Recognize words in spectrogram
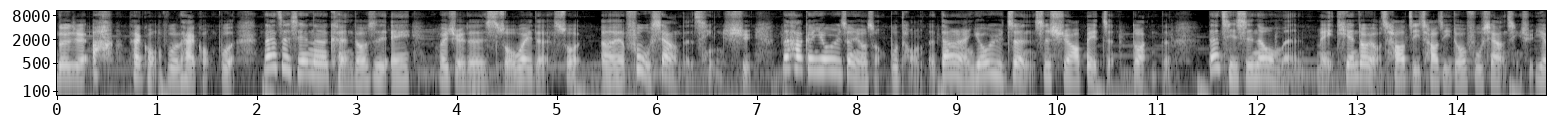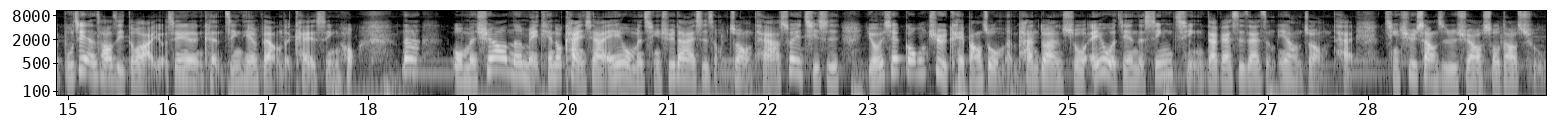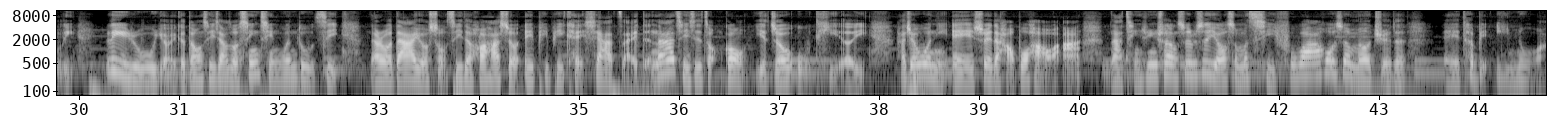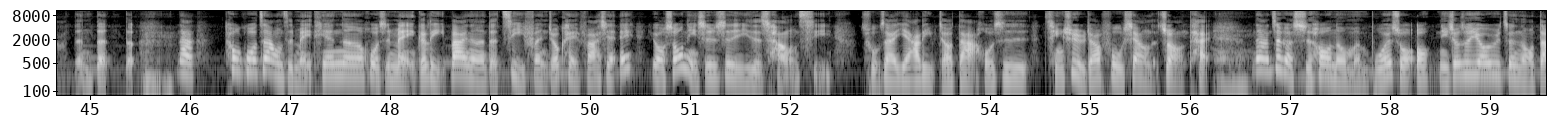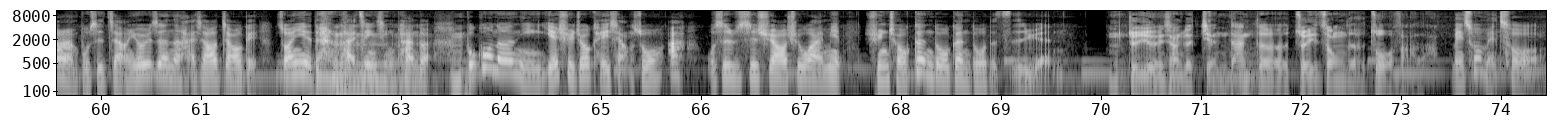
都觉得啊太恐怖，太恐怖了。那这些呢，可能都是哎、欸、会觉得所谓的说呃负向的情绪。那它跟忧郁症有什么不同呢？当然，忧郁症是需要被诊断的，但其实呢，我们每天都有超级超级多负向的情绪，也不见得超级多啦。有些人可能今天非常的开心吼，那。我们需要呢，每天都看一下，哎，我们情绪大概是什么状态啊？所以其实有一些工具可以帮助我们判断说，哎，我今天的心情大概是在怎么样状态，情绪上是不是需要受到处理？例如有一个东西叫做心情温度计，那如果大家有手机的话，它是有 APP 可以下载的。那它其实总共也只有五题而已，它就问你，哎，睡得好不好啊？那情绪上是不是有什么起伏啊？或是有没有觉得，哎，特别易怒啊？等等的。嗯，那。透过这样子每天呢，或是每个礼拜呢的计分，你就可以发现，哎，有时候你是不是一直长期处在压力比较大，或是情绪比较负向的状态？哦、那这个时候呢，我们不会说，哦，你就是忧郁症哦。当然不是这样，忧郁症呢还是要交给专业的人来进行判断。嗯嗯嗯、不过呢，你也许就可以想说，啊，我是不是需要去外面寻求更多更多的资源？嗯，就有点像一个简单的追踪的做法啦。没错，没错。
